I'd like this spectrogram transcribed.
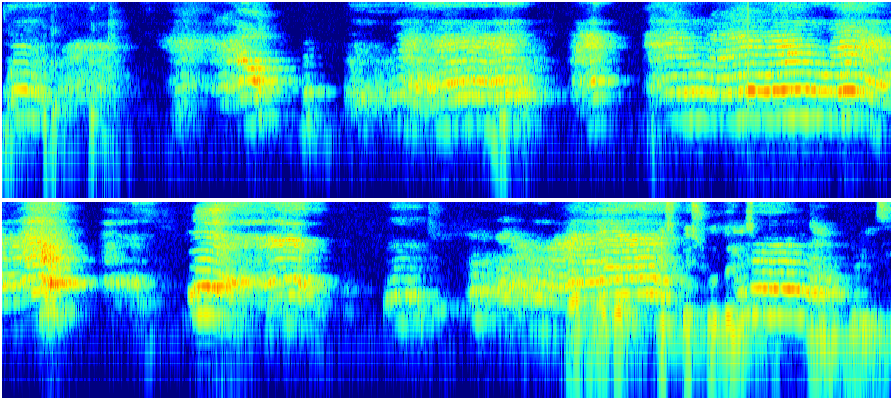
না এটা দেখুন। আপনার এটা স্পেস ফুল হয়ে গেছে না ভুলে গেছি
